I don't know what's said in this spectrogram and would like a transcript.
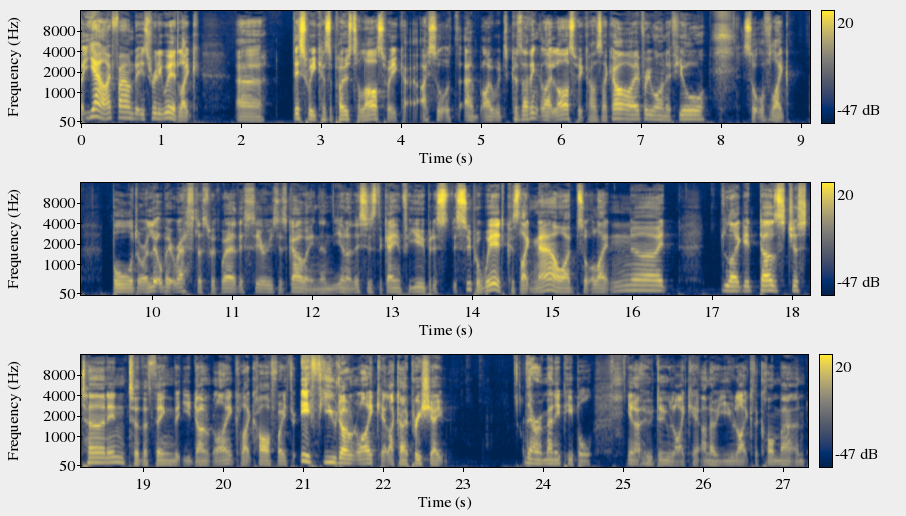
But yeah I found it's really weird. Like uh, this week as opposed to last week I, I sort of um, I would because I think like last week I was like oh everyone if you're sort of like bored or a little bit restless with where this series is going then you know this is the game for you. But it's, it's super weird because like now I'm sort of like no it like it does just turn into the thing that you don't like like halfway through if you don't like it. Like I appreciate there are many people, you know, who do like it. I know you like the combat, and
